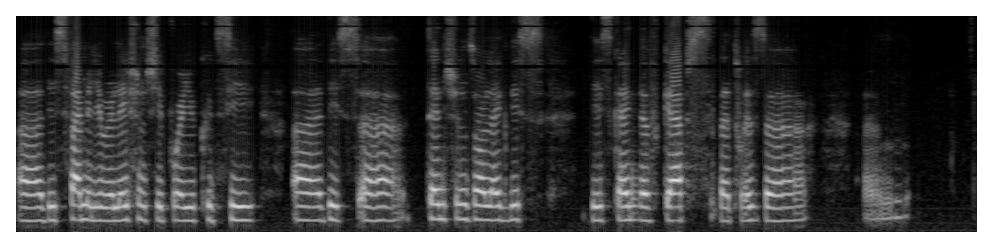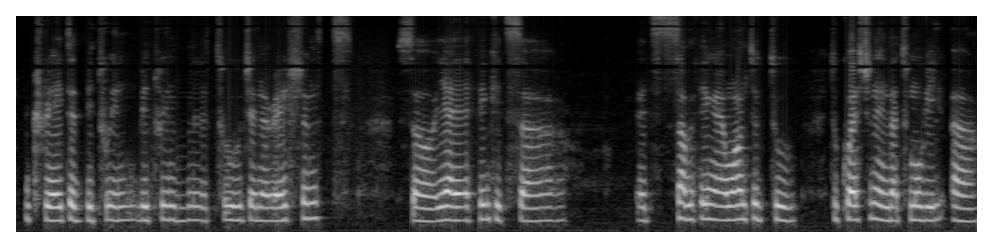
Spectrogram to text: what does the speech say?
uh, this family relationship where you could see uh, these uh, tensions or like this, this kind of gaps that was uh, um, created between between the two generations. So yeah, I think it's uh, it's something I wanted to to question in that movie uh,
